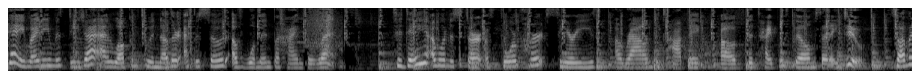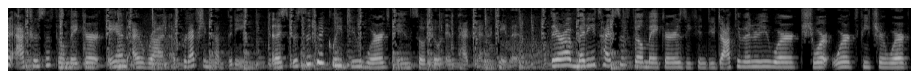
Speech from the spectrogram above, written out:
Hey, my name is Dija, and welcome to another episode of Woman Behind the Lens. Today, I want to start a four part series around the topic of the type of films that I do. So, I'm an actress, a filmmaker, and I run a production company, and I specifically do work in social impact entertainment. There are many types of filmmakers. You can do documentary work, short work, feature work,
